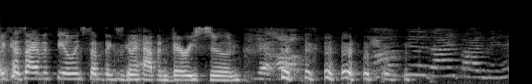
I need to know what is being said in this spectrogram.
because I have a feeling something's gonna happen very soon. Yeah. Um, I'll do it in five minutes. no!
